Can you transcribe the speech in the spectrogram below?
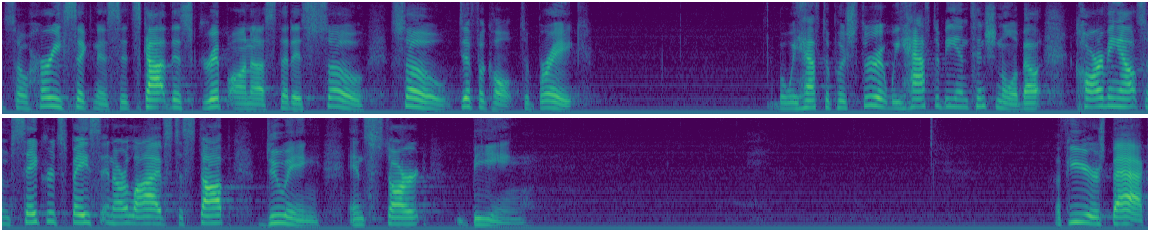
So, hurry sickness, it's got this grip on us that is so, so difficult to break. But we have to push through it. We have to be intentional about carving out some sacred space in our lives to stop doing and start being. A few years back,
